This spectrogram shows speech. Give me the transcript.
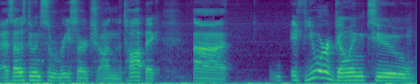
as I was doing some research on the topic, uh, if you are going to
